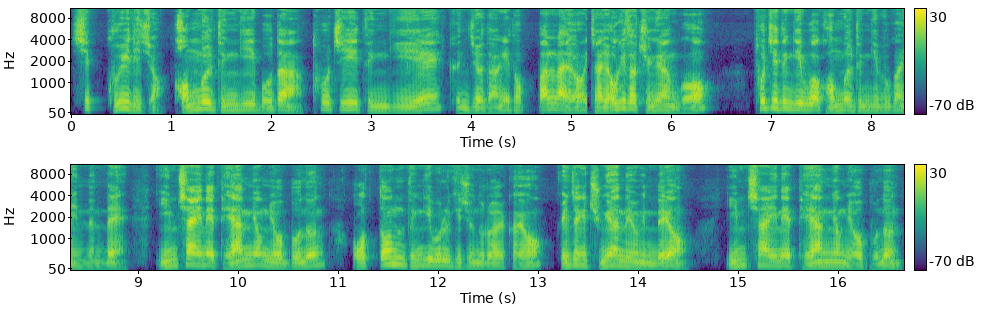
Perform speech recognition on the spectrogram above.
19일이죠. 건물 등기보다 토지 등기의 근저당이 더 빨라요. 자, 여기서 중요한 거 토지 등기부와 건물 등기부가 있는데 임차인의 대항력 여부는 어떤 등기부를 기준으로 할까요? 굉장히 중요한 내용인데요. 임차인의 대항력 여부는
